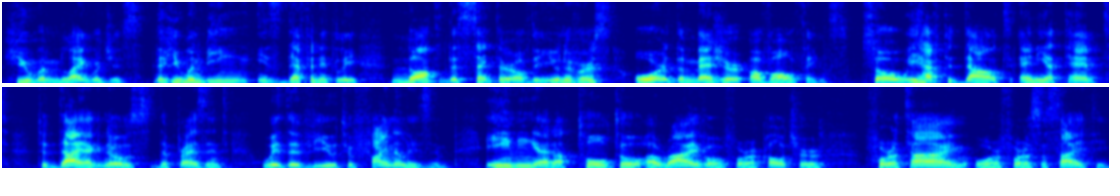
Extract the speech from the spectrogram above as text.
human languages. The human being is definitely not the center of the universe or the measure of all things. So we have to doubt any attempt to diagnose the present with a view to finalism aiming at a total arrival for a culture, for a time, or for a society.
